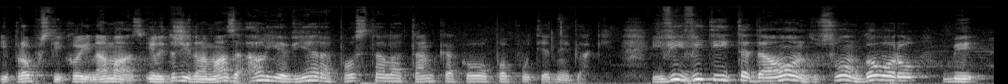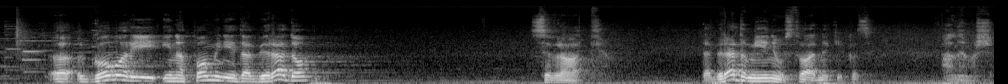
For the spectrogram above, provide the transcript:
i propusti koji namaz, ili drži do namaza, ali je vjera postala tanka ko poput jedne dlake. I vi vidite da on u svom govoru bi E, govori i napominje da bi rado se vratio. Da bi rado mijenio u stvar neke koze. Ali ne može.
